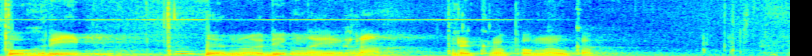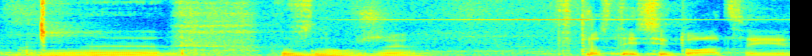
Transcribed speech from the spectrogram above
По грі, та, рівна ігра, прикра помилка. Е, Знов же в простій ситуації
